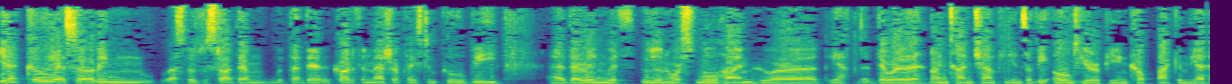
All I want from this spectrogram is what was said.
Yeah, cool. Yeah, so I mean, I suppose we'll start then with that. There, Cardiff and Met are placed in Pool B. Uh, they're in with Uhlenhorst Mulheim, who are uh, yeah, they were nine-time champions of the old European Cup back in the uh,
